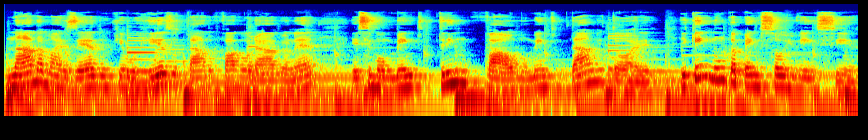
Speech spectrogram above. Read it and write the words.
nada mais é do que o resultado favorável, né? Esse momento triunfal, o momento da vitória. E quem nunca pensou em vencer?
